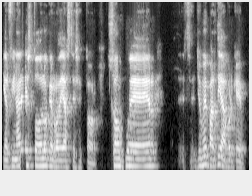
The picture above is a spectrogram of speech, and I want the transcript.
Y al final es todo lo que rodea este sector. Software, yo me partía porque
